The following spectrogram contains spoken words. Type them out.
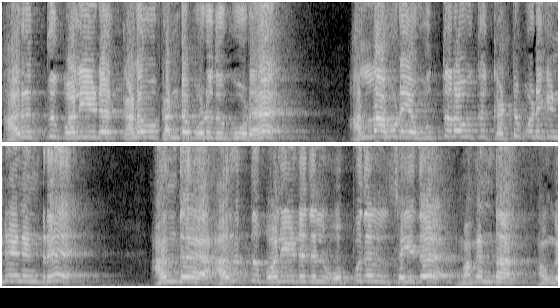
அறுத்து பலியிட கனவு கண்ட பொழுது கூட அல்லாஹுடைய உத்தரவுக்கு கட்டுப்படுகின்றேன் என்று அந்த அறுத்து பலியிடுதல் ஒப்புதல் செய்த மகன்தான். அவங்க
